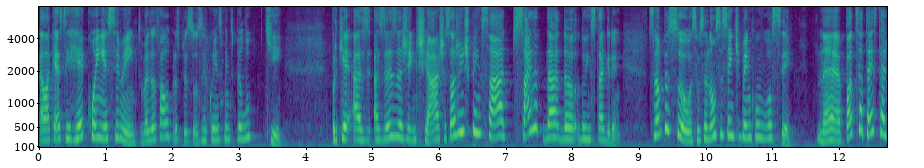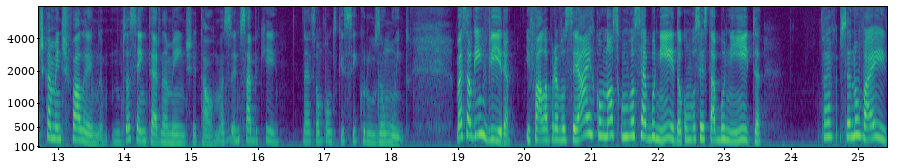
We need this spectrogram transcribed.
ela quer esse reconhecimento. Mas eu falo para as pessoas, reconhecimento pelo quê? Porque às, às vezes a gente acha, só a gente pensar, sai da, da, do Instagram. Se uma pessoa, se você não se sente bem com você, né? Pode ser até esteticamente falando, não precisa ser internamente e tal, mas a gente sabe que né, são pontos que se cruzam muito. Mas se alguém vira e fala para você, ai, como, nossa, como você é bonita, ou como você está bonita, você não vai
